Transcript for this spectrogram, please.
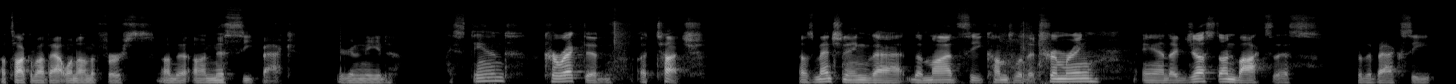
I'll talk about that one on the first, on the on this seat back. You're going to need. I stand corrected a touch. I was mentioning that the mod seat comes with a trim ring, and I just unboxed this for the back seat,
